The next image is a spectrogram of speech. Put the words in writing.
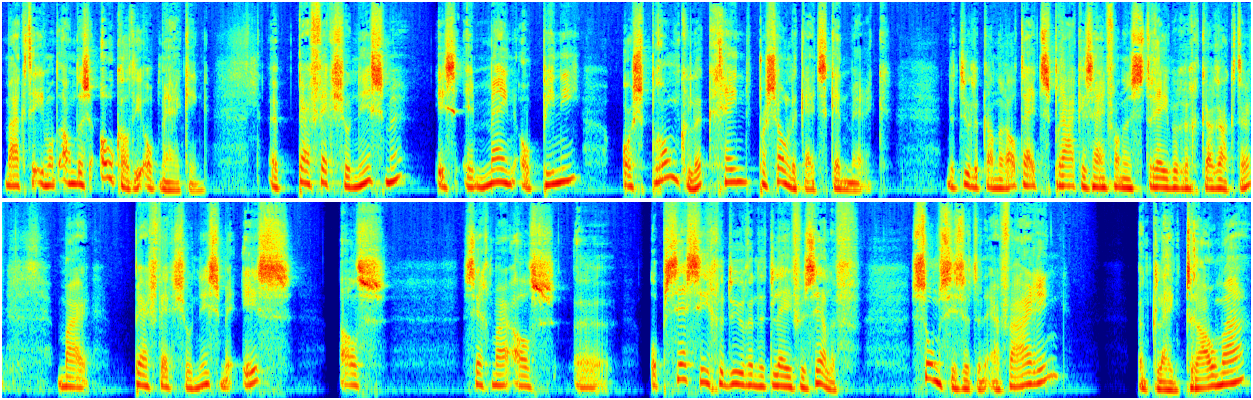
maakte iemand anders ook al die opmerking. Eh, perfectionisme is in mijn opinie oorspronkelijk geen persoonlijkheidskenmerk. Natuurlijk kan er altijd sprake zijn van een streberig karakter, maar perfectionisme is als, zeg maar, als eh, obsessie gedurende het leven zelf. Soms is het een ervaring, een klein trauma,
